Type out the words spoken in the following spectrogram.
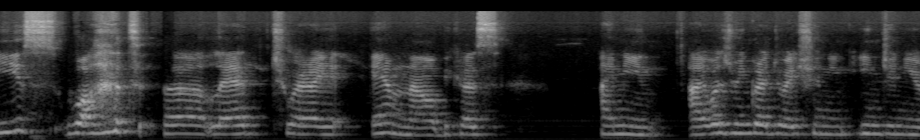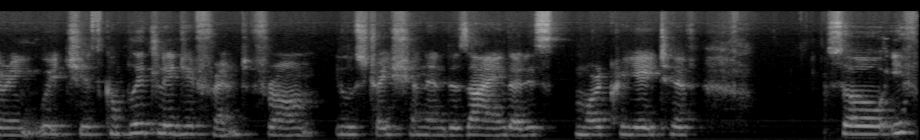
is what uh, led to where i am now because i mean i was doing graduation in engineering which is completely different from illustration and design that is more creative. So if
